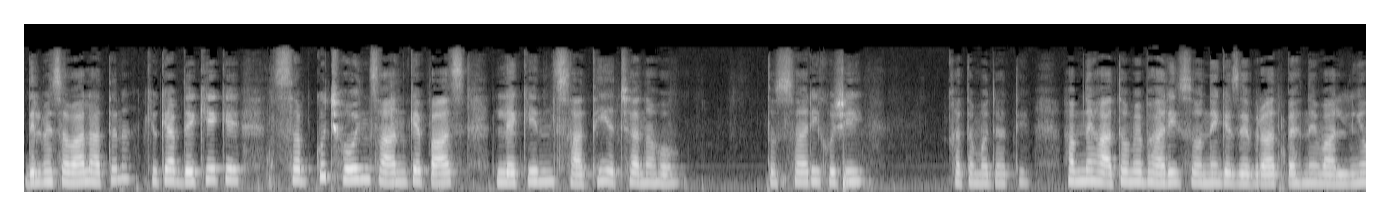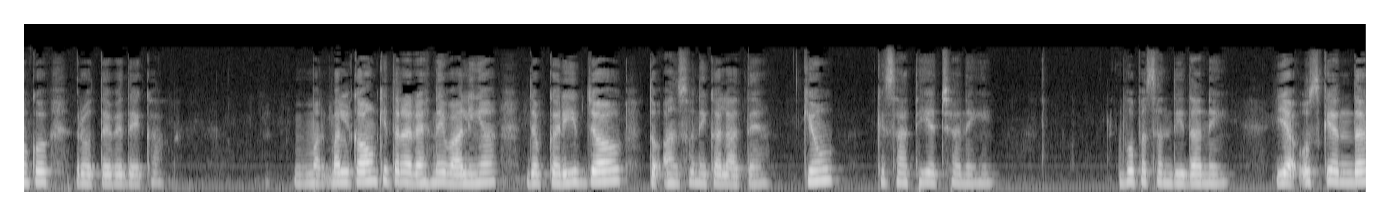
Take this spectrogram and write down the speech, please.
دل میں سوال آتا نا، کیونکہ آپ دیکھیے کہ سب کچھ ہو انسان کے پاس، لیکن ساتھی اچھا نہ ہو، تو ساری خوشی ختم ہو جاتی۔ ہے ہم نے ہاتھوں میں بھاری سونے کے زیورات پہننے والیوں کو روتے ہوئے دیکھا۔ ملکاؤں کی طرح رہنے والیاں جب قریب جاؤ تو آنسو نکل آتے ہیں۔ کیوں؟ کہ ساتھی اچھا نہیں، وہ پسندیدہ نہیں۔ یا اس کے اندر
